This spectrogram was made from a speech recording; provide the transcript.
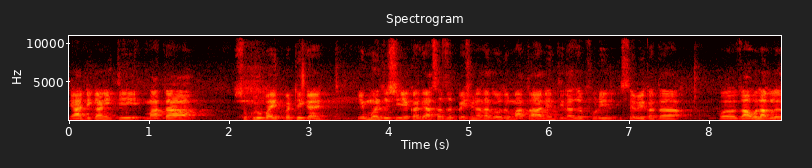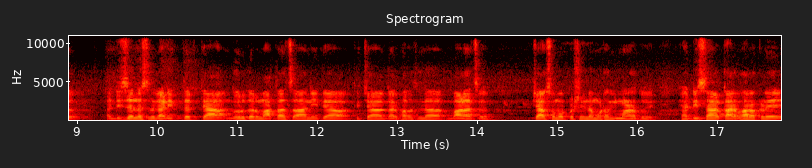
या ठिकाणी ती माता सुखरूपा इतकं ठीक आहे. इमर्जन्सी एखादी असा जर पेशंट आला गरोदर माता आली आणि तिला जर पुढील सेवेकरता जावं लागलं आणि डिझेल नसेल गाडीत तर त्या गरोदर माताचा आणि त्या तिच्या गर्भात असलेल्या बाळाचं च्या समोर प्रश्न मोठा निर्माण होतोय. ह्या डिसाळ कारभाराकडे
